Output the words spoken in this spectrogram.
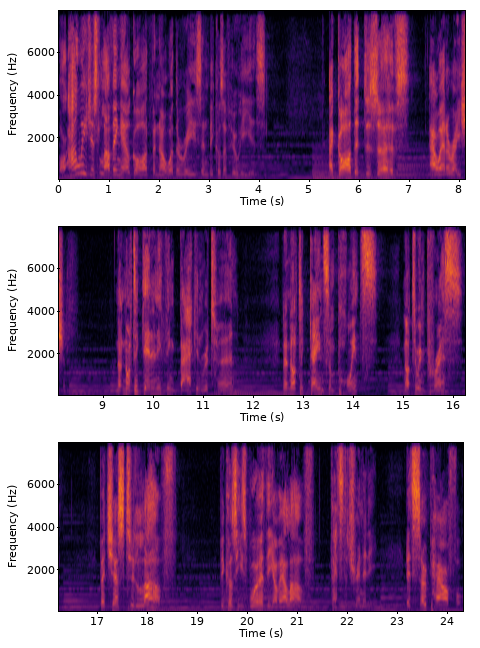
Or are we just loving our God for no other reason because of who He is? A God that deserves our adoration. Not, not to get anything back in return, no, not to gain some points, not to impress, but just to love because He's worthy of our love. That's the Trinity. It's so powerful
